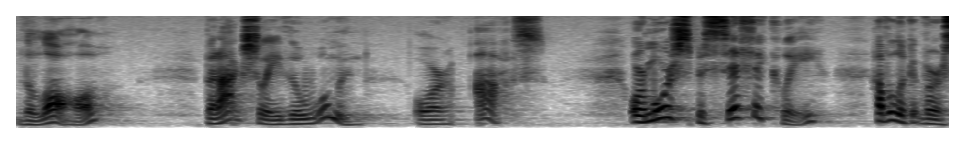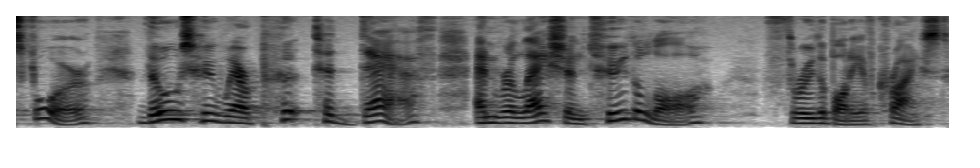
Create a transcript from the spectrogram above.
the law, but actually the woman or us. Or more specifically, have a look at verse 4 those who were put to death in relation to the law through the body of Christ.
